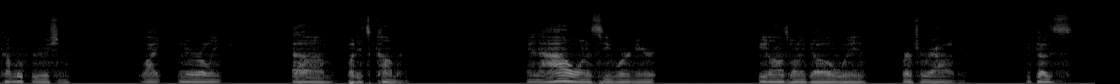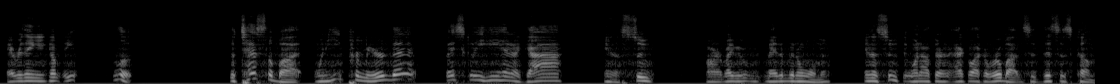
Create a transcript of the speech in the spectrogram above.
come to fruition, like Neuralink, um, but it's coming, and I want to see where near Elon's going to go with virtual reality because everything he come look the Tesla bot when he premiered that basically he had a guy in a suit or maybe it may have been a woman in a suit that went out there and acted like a robot and said this is coming.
